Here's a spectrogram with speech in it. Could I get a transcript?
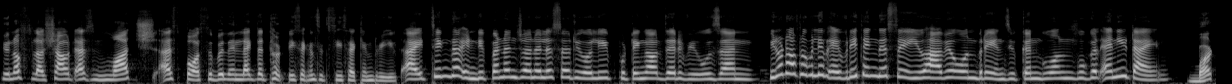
you know, flush out as much as possible in like the 30 second, 60 second reel. I think the independent journalists are really putting out their views, and you don't have to believe everything they say. You have your own brains. You can go on Google anytime. But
